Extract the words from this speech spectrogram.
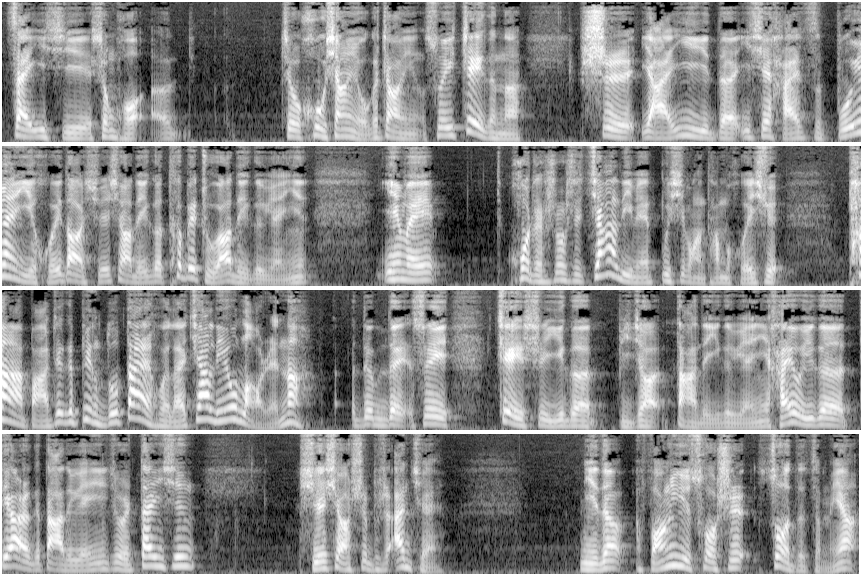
在一起生活，呃，就互相有个照应。所以这个呢，是亚裔的一些孩子不愿意回到学校的一个特别主要的一个原因，因为或者说是家里面不希望他们回去，怕把这个病毒带回来，家里有老人呐，对不对？所以这是一个比较大的一个原因。还有一个第二个大的原因就是担心学校是不是安全，你的防御措施做得怎么样？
